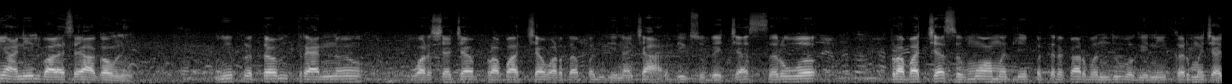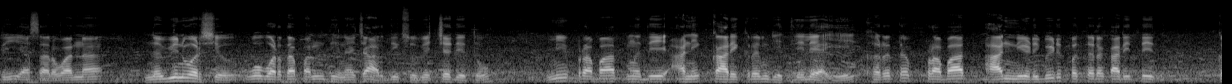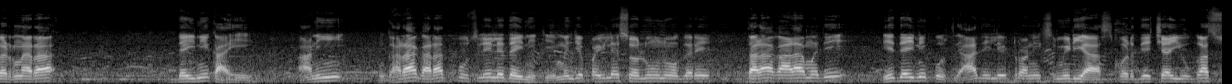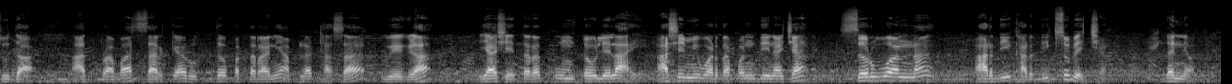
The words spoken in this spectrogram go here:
मी अनिल बाळासाहेब आगावणे. मी प्रथम त्र्याण्णव वर्षाच्या प्रभातच्या वर्धापन दिनाच्या हार्दिक शुभेच्छा सर्व प्रभातच्या समूहामधले पत्रकार बंधू भगिनी कर्मचारी या सर्वांना नवीन वर्ष व वर्धापन दिनाच्या हार्दिक शुभेच्छा देतो. मी प्रभातमध्ये अनेक कार्यक्रम घेतलेले आहे. खरं तर प्रभात हा निर्भीड पत्रकारितेत करणारा दैनिक आहे. आणि घराघरात पोचलेले दैनिक आहे. म्हणजे पहिले सलून वगैरे तळागाळामध्ये हे दैनिक पोचले. आज इलेक्ट्रॉनिक्स मीडिया स्पर्धेच्या युगातसुद्धा आज प्रभातसारख्या वृत्तपत्राने आपला ठसा वेगळा या क्षेत्रात उमटवलेला आहे. असे मी वर्धापन दिनाच्या सर्वांना हार्दिक हार्दिक शुभेच्छा. धन्यवाद.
